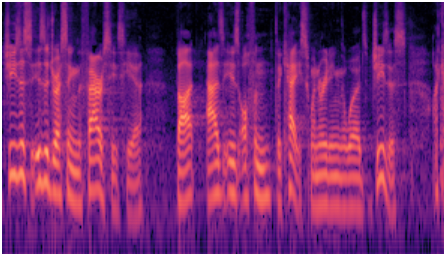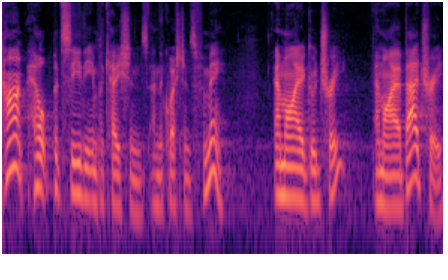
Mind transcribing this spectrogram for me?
Jesus is addressing the Pharisees here, but as is often the case when reading the words of Jesus, I can't help but see the implications and the questions for me. Am I a good tree? Am I a bad tree?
